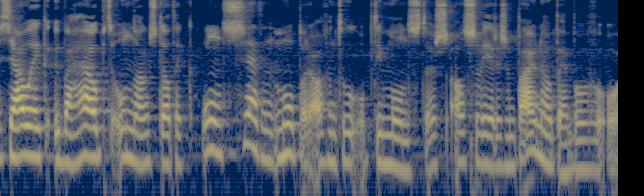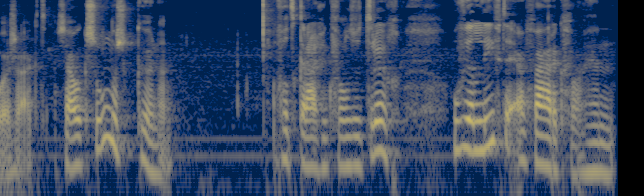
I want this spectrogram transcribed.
zou ik überhaupt, ondanks dat ik ontzettend mopper af en toe op die monsters, als ze weer eens een puinhoop hebben veroorzaakt, zou ik zonder ze kunnen? Of wat krijg ik van ze terug? Hoeveel liefde ervaar ik van hen?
